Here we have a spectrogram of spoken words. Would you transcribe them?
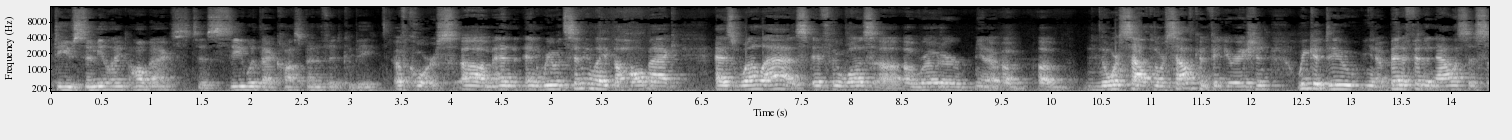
do you simulate Halbachs to see what that cost benefit could be? Of course. Um, and, and we would simulate the Halbach as well as if there was a, a rotor, you know, a, a north-south, north-south configuration, we could do, you know, benefit analysis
